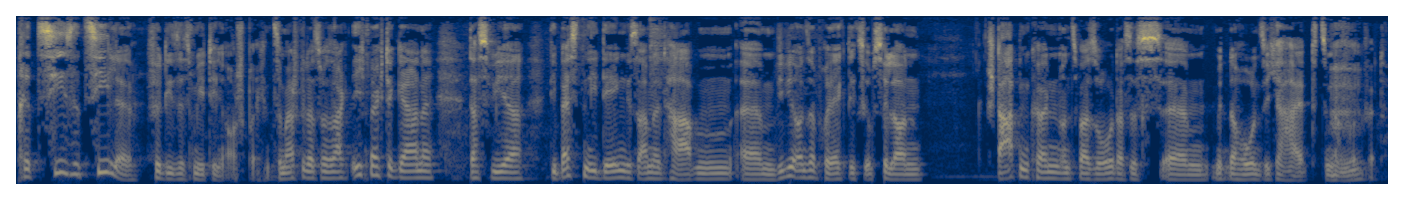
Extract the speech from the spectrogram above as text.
präzise Ziele für dieses Meeting aussprechen. Zum Beispiel, dass man sagt, ich möchte gerne, dass wir die besten Ideen gesammelt haben, ähm, wie wir unser Projekt XY starten können, und zwar so, dass es ähm, mit einer hohen Sicherheit zum Erfolg mhm. wird.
